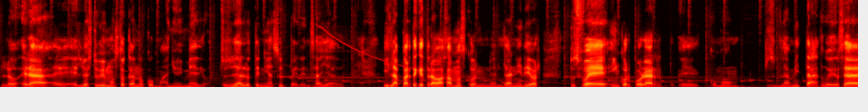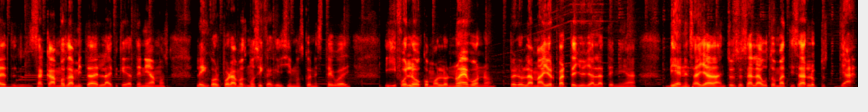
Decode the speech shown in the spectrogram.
lo, era, eh, lo estuvimos tocando como año y medio. Entonces ya lo tenía súper ensayado. Y la parte que trabajamos con el Danny Dior, pues fue incorporar eh, como pues, la mitad, güey. O sea, sacamos la mitad del live que ya teníamos, le incorporamos música que hicimos con este güey. Y fue luego como lo nuevo, ¿no? Pero la mayor parte yo ya la tenía bien ensayada. Entonces al automatizarlo, pues ya,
